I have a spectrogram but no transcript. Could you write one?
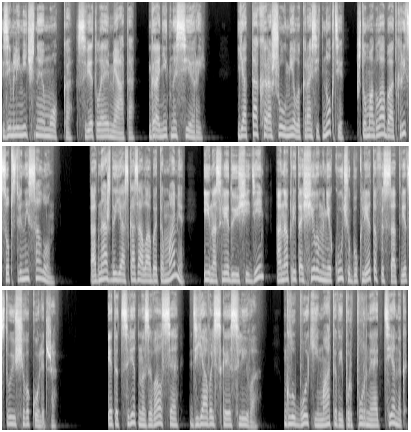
Земляничная мокка, светлая мята, гранитно-серый. Я так хорошо умела красить ногти, что могла бы открыть собственный салон. Однажды я сказала об этом маме, и на следующий день она притащила мне кучу буклетов из соответствующего колледжа. Этот цвет назывался «дьявольская слива». Глубокий матовый пурпурный оттенок,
